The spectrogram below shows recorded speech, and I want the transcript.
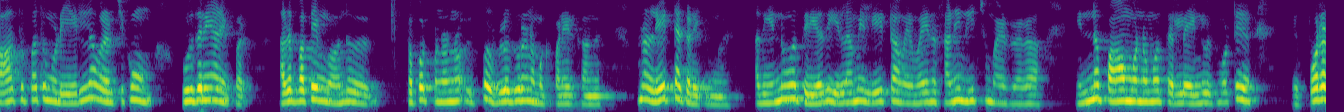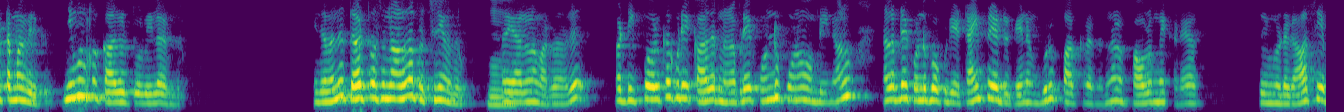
பார்த்து பார்த்து உங்களுடைய எல்லா வளர்ச்சிக்கும் உறுதுணையாக நிற்பார் அதை பார்த்து இவங்க வந்து சப்போர்ட் பண்ணணும். இப்போ இவ்வளோ தூரம் நமக்கு பண்ணியிருக்காங்க. ஆனால் லேட்டாக கிடைக்குங்க. அது என்னவோ தெரியாது. எல்லாமே லேட்டாக அமைகிற மாதிரி. இந்த சனி நீச்சம் ஆயிடுறாரா? என்ன பாவம் பண்ணமோ தெரில எங்களுக்கு மட்டும் போராட்டமாகவே இருக்குது இவங்களுக்கும் காதல் தோல்வியெலாம் இருந்திருக்கும். இதில் வந்து தேர்ட் பர்சனால தான் பிரச்சனையே வந்துடும். அது யாரெல்லாம் வர்றாரு பட் இப்போ இருக்கக்கூடிய காதல் நல்லபடியாக கொண்டு போகணும் அப்படின்னாலும் நல்லபடியாக கொண்டு போகக்கூடிய டைம் பீரியட் இருக்குது ஏன்னா குரு பார்க்குறதுனால ப்ராப்ளமே கிடையாது. ஸோ இவங்களோட ராசியை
